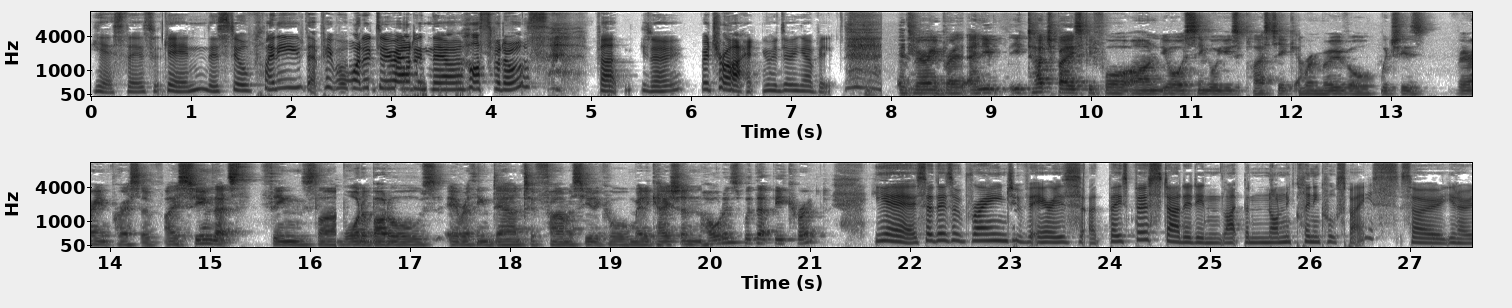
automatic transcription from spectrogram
Yes, there's again, there's still plenty that people want to do out in their hospitals, but you know, we're trying, we're doing our bit. It's very impressive. And you, you touched base before on your single use plastic removal, which is very impressive. I assume that's things like water bottles, everything down to pharmaceutical medication holders. Would that be correct? Yeah, so there's a range of areas. Uh, they first started in like the non clinical space. So, you know,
